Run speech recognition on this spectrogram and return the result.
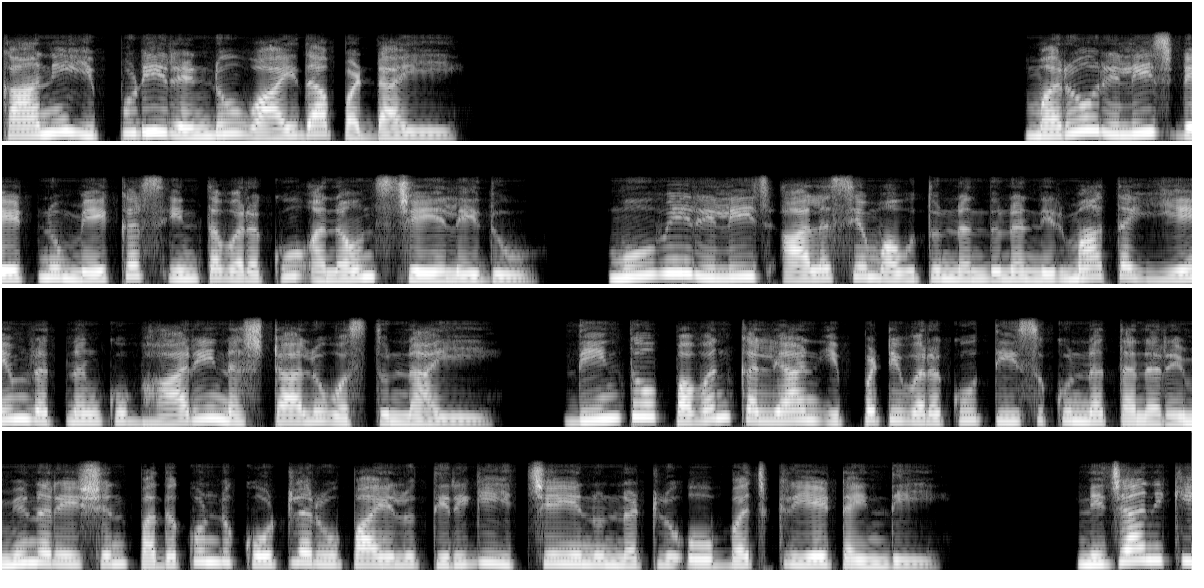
కానీ ఇప్పుడీ రెండూ వాయిదా పడ్డాయి. మరో రిలీజ్ డేట్ను మేకర్స్ ఇంతవరకు అనౌన్స్ చేయలేదు. మూవీ రిలీజ్ ఆలస్యం అవుతున్నందున నిర్మాత ఏం రత్నంకు భారీ నష్టాలు వస్తున్నాయి. దీంతో పవన్ కళ్యాణ్ ఇప్పటి వరకు తీసుకున్న తన రెమ్యునరేషన్ పదకొండు కోట్ల రూపాయలు తిరిగి ఇచ్చేయనున్నట్లు ఓ బజ్ క్రియేట్ అయింది. నిజానికి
